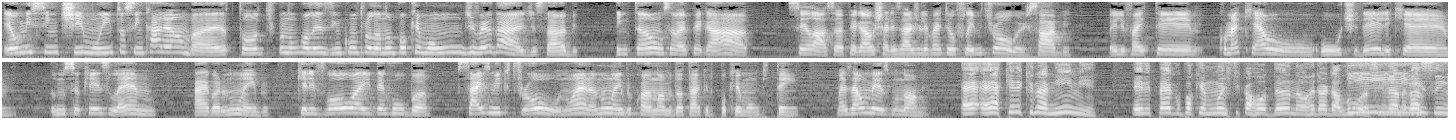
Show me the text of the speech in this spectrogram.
eu me senti muito assim, caramba, eu tô, tipo, num rolezinho controlando um Pokémon de verdade, sabe? Então, você vai pegar, sei lá, você vai pegar o Charizard, ele vai ter o Flamethrower, sabe? Ele vai ter. Como é que é o, o ult dele? Que é. Não sei o que, Slam. Ah, agora eu não lembro. Que ele voa e derruba. Seismic Throw, não era? Eu não lembro qual é o nome do ataque do Pokémon que tem. Mas é o mesmo nome. É, é aquele que no anime ele pega o Pokémon e fica rodando ao redor da lua, assim, né? Um negócio assim.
